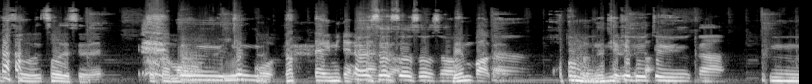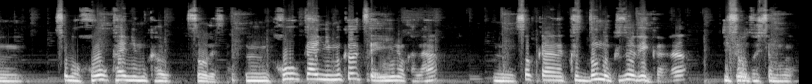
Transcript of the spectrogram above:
まあ、そう、そうですよね。とかも、結構脱退みたいな感じそうそうそうそう。メンバーがほとんど抜ける抜けるというか、うん、その崩壊に向かう。そうですね。うん、崩壊に向かうっていいのかなうん、そっからどんどん崩れていくからな。理想としたもの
